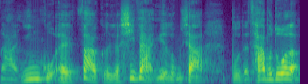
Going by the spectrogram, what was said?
啊！英国哎，法国叫西非海域龙虾捕的差不多了。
